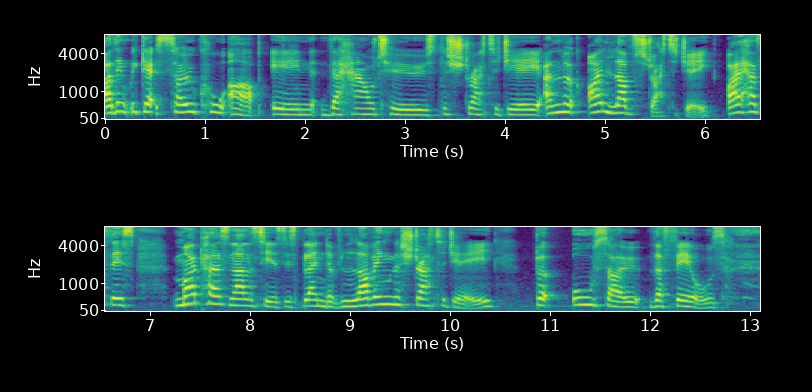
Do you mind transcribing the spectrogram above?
I think we get so caught up in the how to's, the strategy. And look, I love strategy. I have this, my personality is this blend of loving the strategy, but also the feels.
